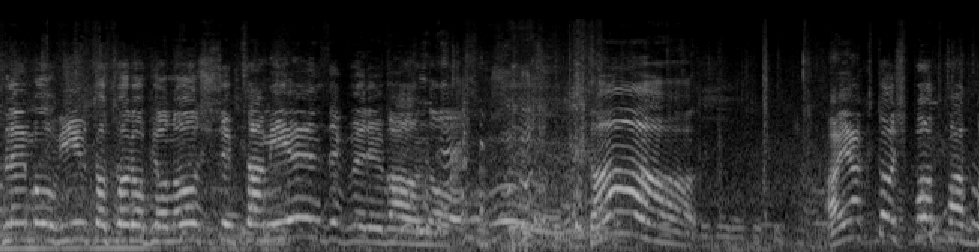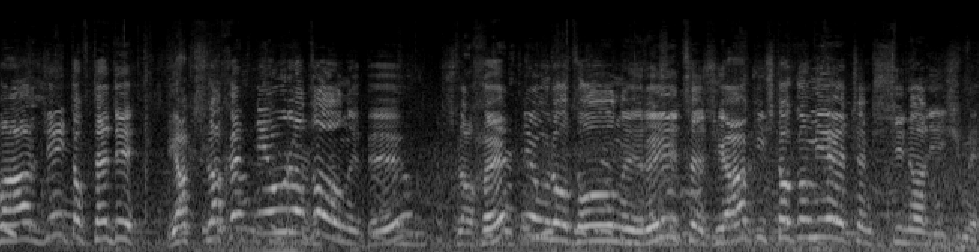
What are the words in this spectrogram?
źle mówił, to co robiono? Szczypcami język wyrywano. Tak. A jak ktoś podpadł bardziej, to wtedy jak szlachetnie urodzony był, szlachetnie urodzony rycerz jakiś, to go mieczem ścinaliśmy.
